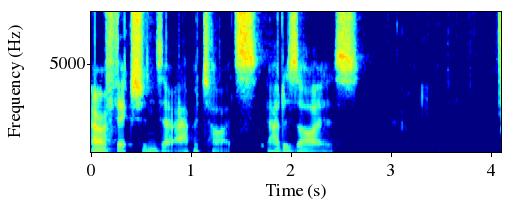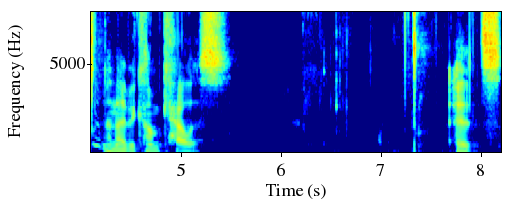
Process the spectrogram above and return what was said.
our affections, our appetites, our desires. And they become callous. It's,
